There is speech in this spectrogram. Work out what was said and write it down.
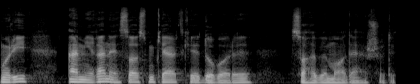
موری عمیقا احساس می‌کرد که دوباره صاحب مادر شده.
